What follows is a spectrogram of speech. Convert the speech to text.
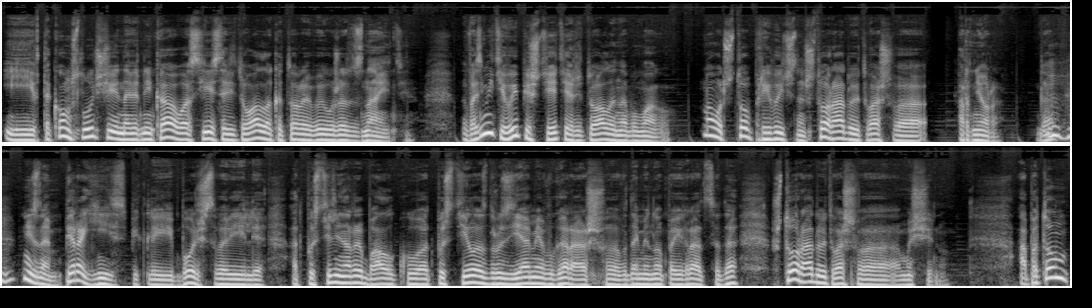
И в таком случае наверняка у вас есть ритуалы, которые вы уже знаете. Возьмите, выпишите эти ритуалы на бумагу. Ну вот что привычно, что радует вашего партнера. Да? Угу. Не знаю, пироги испекли, борщ сварили, отпустили на рыбалку, отпустила с друзьями в гараж в домино поиграться. Да? Что радует вашего мужчину? А потом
